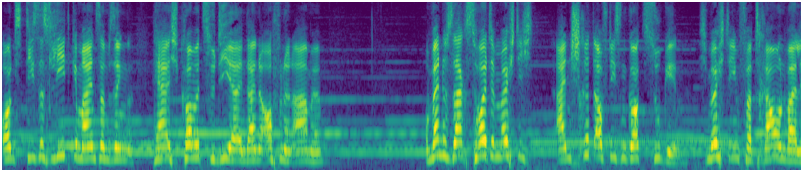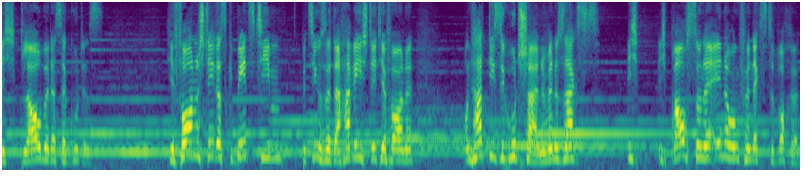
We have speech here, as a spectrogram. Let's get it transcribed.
und dieses Lied gemeinsam singen. Herr, ich komme zu dir in deine offenen Arme. Und wenn du sagst, heute möchte ich einen Schritt auf diesen Gott zugehen, ich möchte ihm vertrauen, weil ich glaube, dass er gut ist. Hier vorne steht das Gebetsteam, beziehungsweise der Harry steht hier vorne und hat diese Gutscheine. Und wenn du sagst, ich, ich brauche so eine Erinnerung für nächste Woche.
